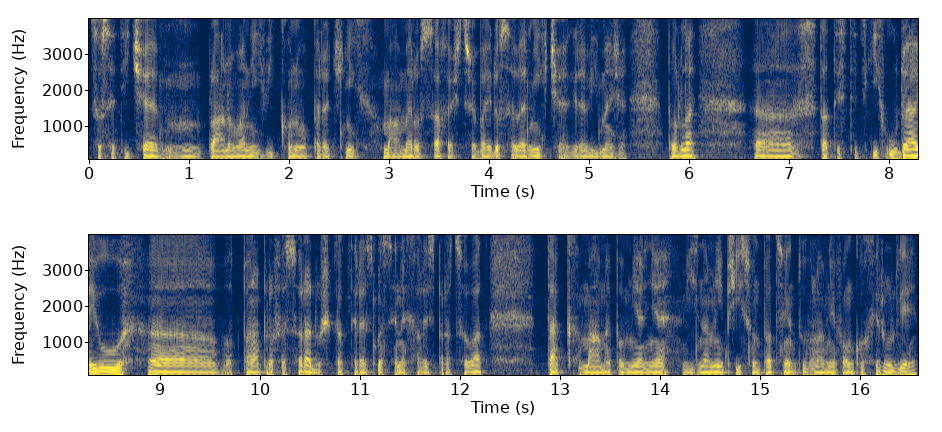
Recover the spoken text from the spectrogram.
co se týče mm, plánovaných výkonů operačních, máme rozsah až třeba i do severních Čech, kde víme, že podle uh, statistických údajů uh, od pana profesora Duška, které jsme si nechali zpracovat, tak máme poměrně významný přísun pacientů, hlavně v onkochirurgii.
